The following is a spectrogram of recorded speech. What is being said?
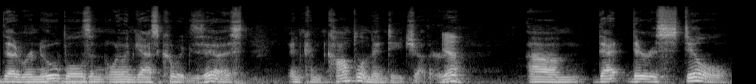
the renewables and oil and gas coexist and can complement each other. yeah, um, that there is still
